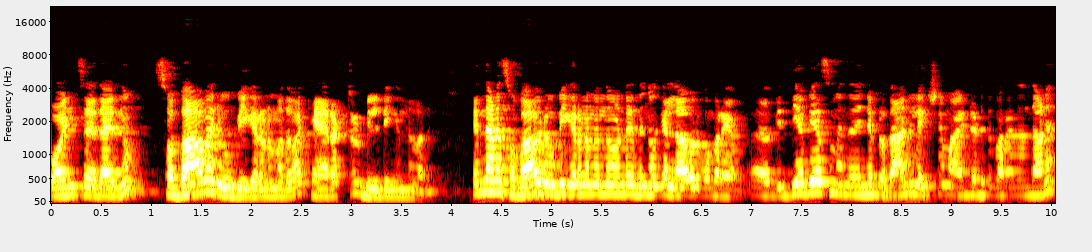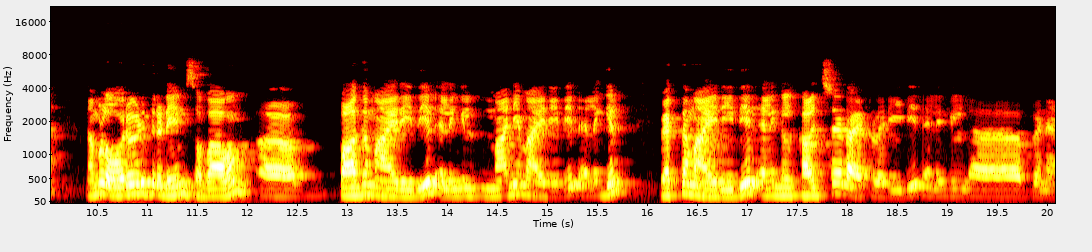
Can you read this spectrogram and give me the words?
പോയിന്റ്സ് ഏതായിരുന്നു? സ്വഭാവ രൂപീകരണം അഥവാ ക്യാരക്ടർ ബിൽഡിംഗ് എന്നുള്ളത്. എന്താണ് സ്വഭാവ രൂപീകരണം എന്നുകൊണ്ട് നിങ്ങൾക്ക് എല്ലാവർക്കും പറയാം. വിദ്യാഭ്യാസം എന്നതിന്റെ പ്രധാന ലക്ഷ്യമായിട്ട് എടുത്ത് പറയുന്നത് എന്താണ്? നമ്മൾ ഓരോരുത്തരുടെയും സ്വഭാവം പാകമായ രീതിയിൽ അല്ലെങ്കിൽ മാന്യമായ രീതിയിൽ അല്ലെങ്കിൽ വ്യക്തമായ രീതിയിൽ അല്ലെങ്കിൽ കൾച്ചേർഡ് ആയിട്ടുള്ള രീതിയിൽ അല്ലെങ്കിൽ പിന്നെ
